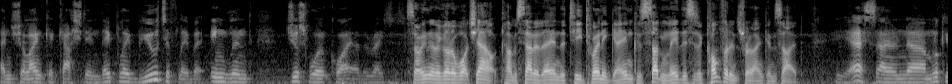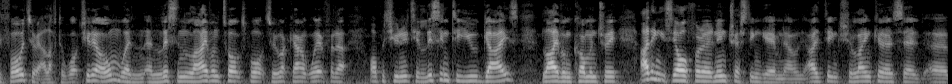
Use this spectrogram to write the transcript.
and Sri Lanka cashed in. They played beautifully, but England just weren't quite at the races. So England have got to watch out come Saturday in the T20 game because suddenly this is a confident Sri Lankan side. Yes, and uh, I'm looking forward to it. I'll have to watch it at home when, and listen live on Talksport too. I can't wait for that opportunity to listen to you guys live on commentary. I think it's all for an interesting game now. I think Sri Lanka said uh,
